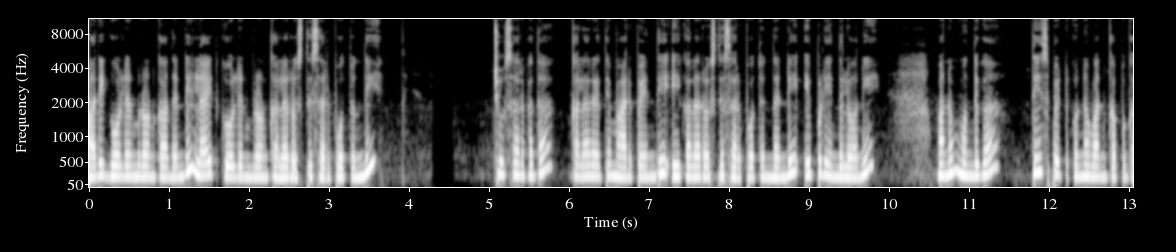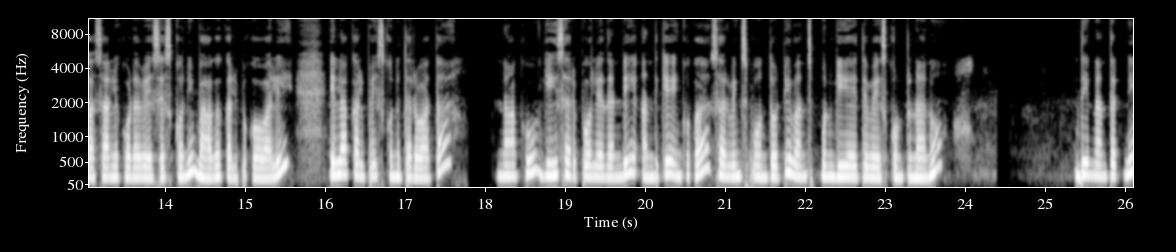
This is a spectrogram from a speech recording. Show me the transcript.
మరి గోల్డెన్ బ్రౌన్ కాదండి లైట్ గోల్డెన్ బ్రౌన్ కలర్ వస్తే సరిపోతుంది. చూసారు కదా? కలర్ అయితే మారిపోయింది. ఈ కలర్ వస్తే సరిపోతుందండి. ఇప్పుడు ఇందులోని మనం ముందుగా తీసి పెట్టుకున్న వన్ కప్ గసాలు కూడా వేసేసుకొని బాగా కలుపుకోవాలి. ఇలా కలిపేసుకున్న తర్వాత నాకు గీ సరిపోలేదండి. అందుకే ఇంకొక సర్వింగ్ స్పూన్ తోటి వన్ స్పూన్ గీ అయితే వేసుకుంటున్నాను. దీన్ని అంతటిని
